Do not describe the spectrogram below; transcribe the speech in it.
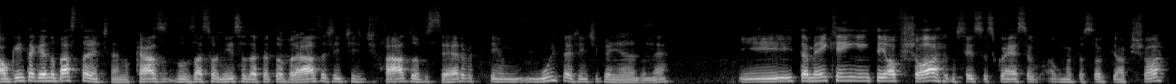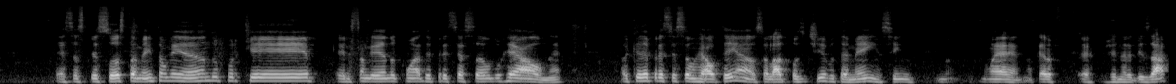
alguém está ganhando bastante, né? No caso dos acionistas da Petrobras, a gente de fato observa que tem muita gente ganhando, né? E também quem tem offshore, não sei se vocês conhecem alguma pessoa que tem offshore, essas pessoas também estão ganhando porque eles estão ganhando com a depreciação do real, né? A depreciação real tem o seu lado positivo também, assim, não é, não quero é, generalizar,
